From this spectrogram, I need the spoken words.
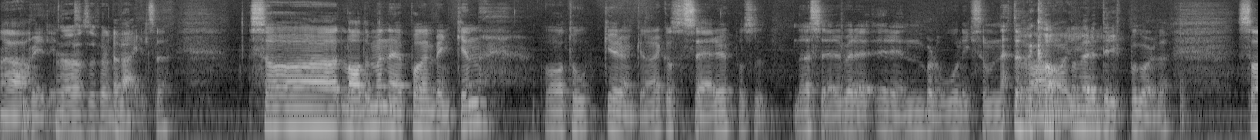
Ja. det blir litt Ja, bevegelse. Så la de meg ned på den benken og tok røntgenverk, og så ser og så der ser jeg bare renn blod liksom nedover kanten og bare drypp på gulvet. Så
